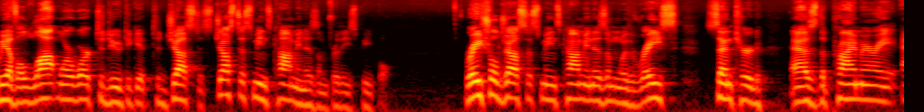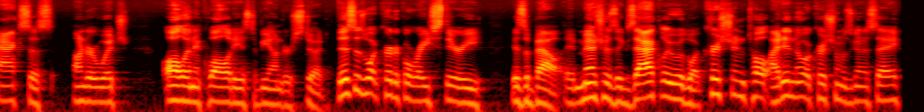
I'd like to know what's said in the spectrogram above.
We have a lot more work to do to get to justice. Justice means communism for these people. Racial justice means communism with race centered as the primary axis under which all inequality is to be understood. This is what critical race theory is about. It meshes exactly with what Christian told. I didn't know what Christian was going to say.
